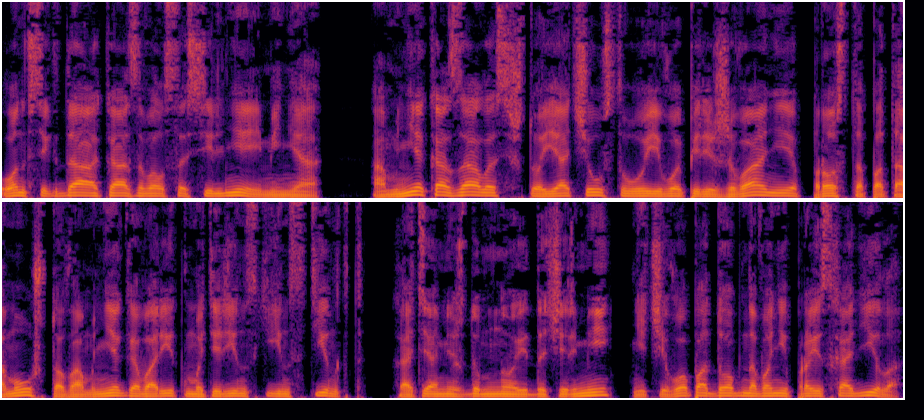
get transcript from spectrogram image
он всегда оказывался сильнее меня, а мне казалось, что я чувствую его переживания просто потому, что во мне говорит материнский инстинкт, хотя между мной и дочерьми ничего подобного не происходило.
